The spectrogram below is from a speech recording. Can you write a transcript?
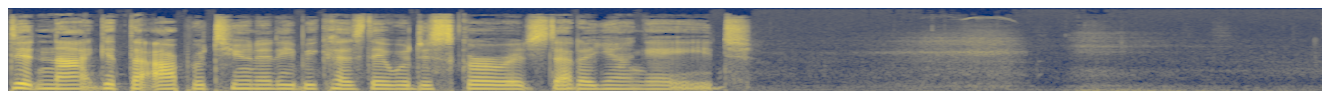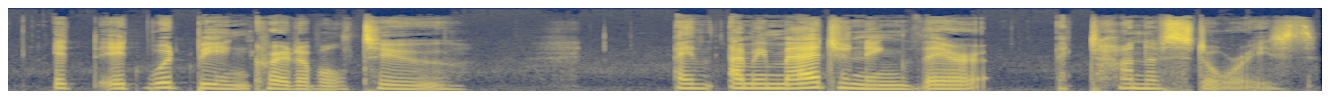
did not get the opportunity because they were discouraged at a young age. it it would be incredible too. I, I'm imagining there are a ton of stories,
